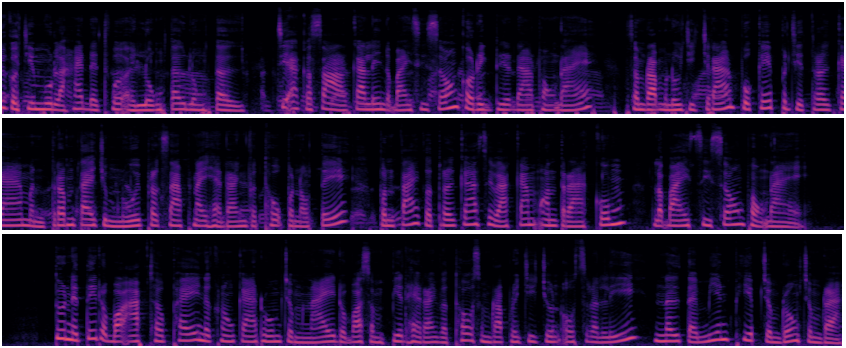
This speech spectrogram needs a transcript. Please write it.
ឬក៏ជាមូលហេតុដែលធ្វើឲ្យលងទៅលងទៅ ជាអកុសលការលេងល្បែងស៊ីសងក៏រីករាលដាលផងដែរសម្រាប់មនុស្សជាច្រើនពួកគេពិតជាត្រូវការមិនត្រឹមតែជំនួយប្រឹក្សាផ្នែកហិរញ្ញវត្ថុប៉ុណ្ណោះទេប៉ុន្តែក៏ត្រូវការសេវាកម្មអន្តរាគមន៍ល្បែងស៊ីសងផងដែរ។ ទូនាទីរបស់ Afterpay នៅក្នុងការរួមចំណែករបស់សម្ពាធហិរញ្ញវត្ថុសម្រាប់ប្រជាជនអូស្ត្រាលី នៅតែមានភាពចម្រូងចម្រាស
